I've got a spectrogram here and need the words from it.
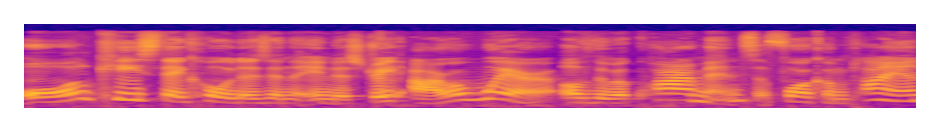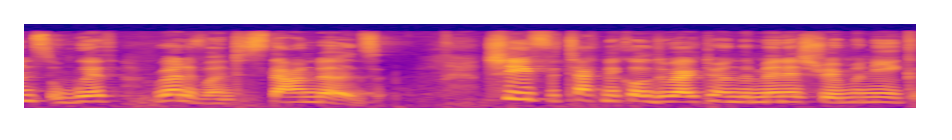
all key stakeholders in the industry are aware of the requirements for compliance with relevant standards. Chief Technical Director in the ministry, Monique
